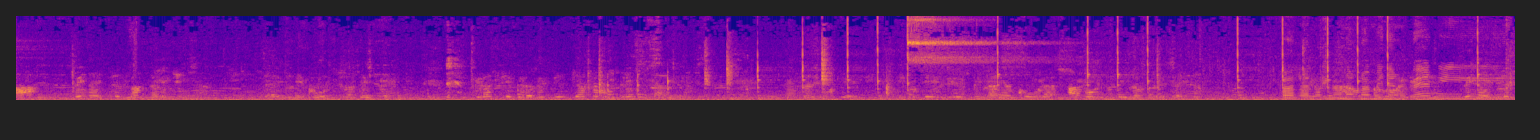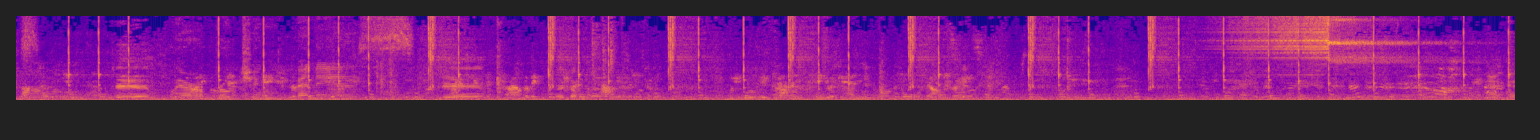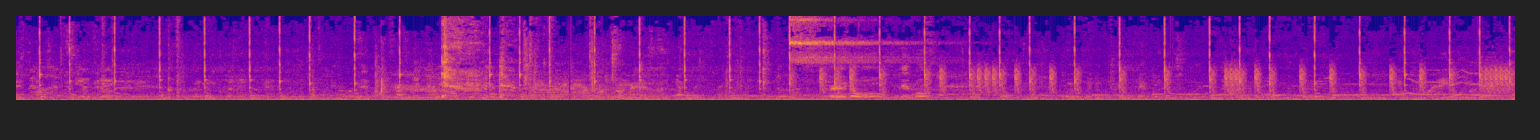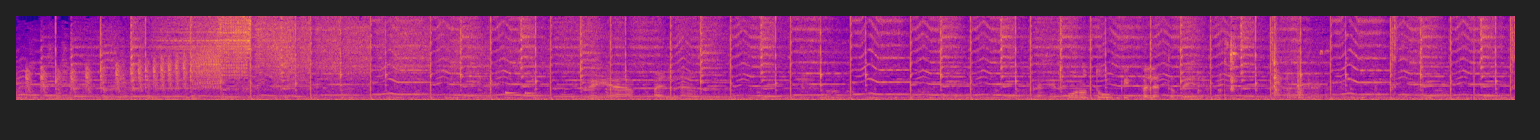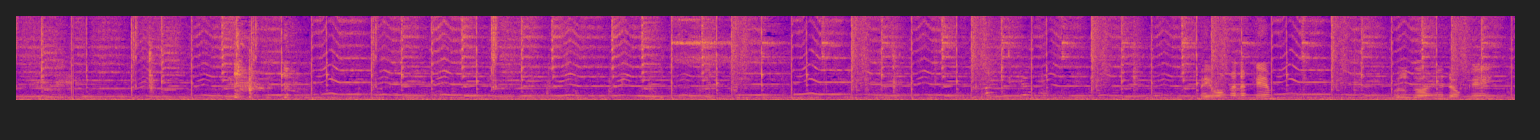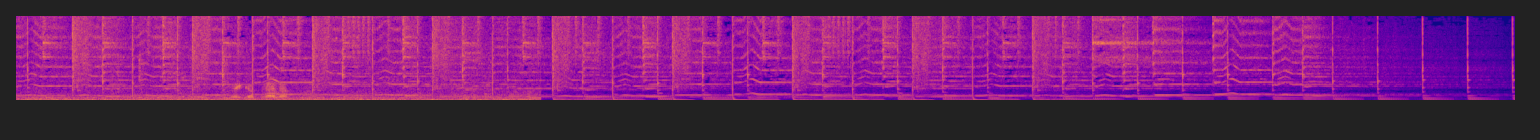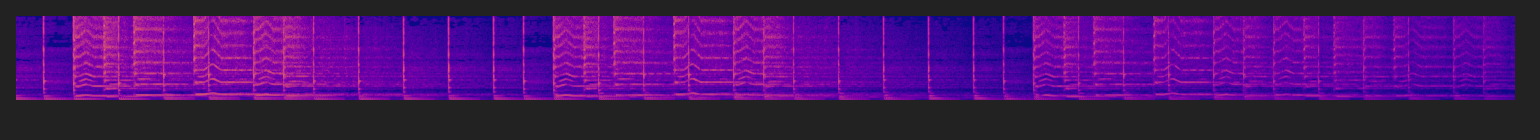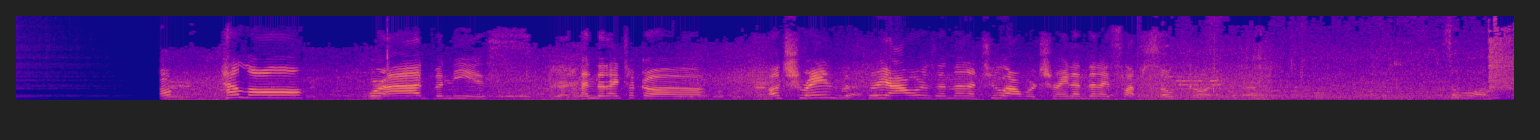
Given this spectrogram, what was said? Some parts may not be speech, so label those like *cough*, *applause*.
A. Venezia Santa Regina. Termine corso a Desert. Grazie per aver viaggiato con Trenitalia. Saremo lieti di potervi ospitare ancora a bordo dei nostri treni. Paradigma Famine Venice. Yeah. We are approaching Venice. Yeah. We will be coming to you again on board our train. And then I took a a train for three hours, and then a two-hour train, and then I slept so good. So look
